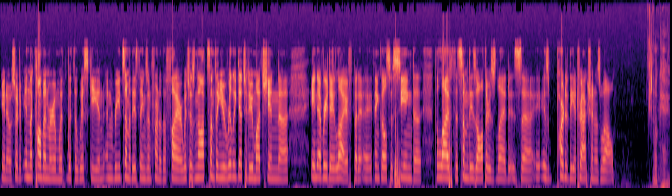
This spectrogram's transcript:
you know, sort of in the common room with with a whiskey and, and read some of these things in front of the fire, which is not something you really get to do much in uh, in everyday life. But I think also seeing the the lives that some of these authors led is uh, is part of the attraction as well. Okay.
